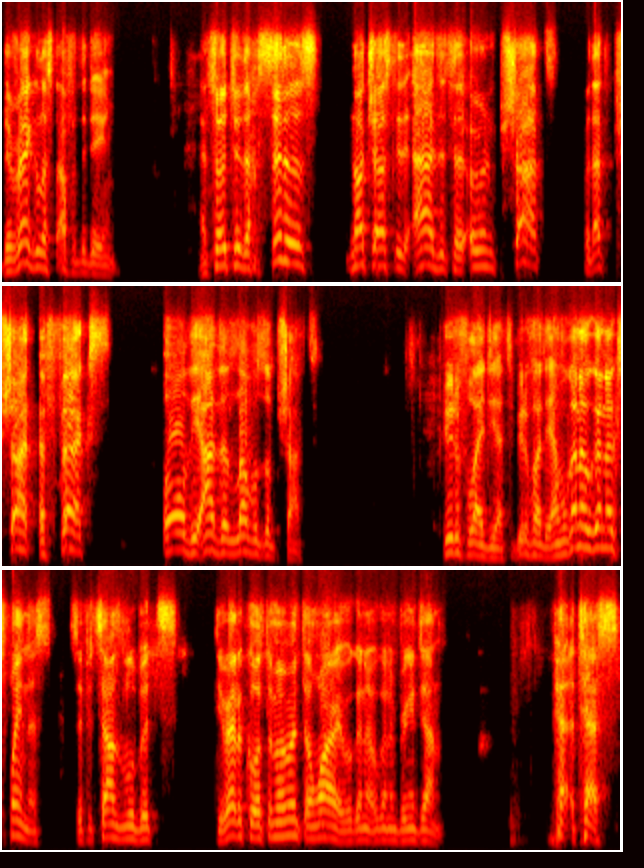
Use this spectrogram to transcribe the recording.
the regular stuff of the day. And so to the Chassidus, not just it adds its own pshat, but that pshat affects all the other levels of pshat. Beautiful idea. It's a beautiful idea, and we're gonna we're gonna explain this. So if it sounds a little bit theoretical at the moment, don't worry. We're gonna we're gonna bring it down. Tess.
